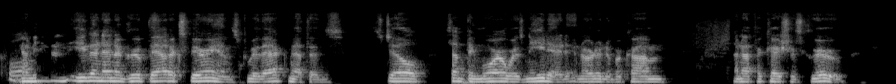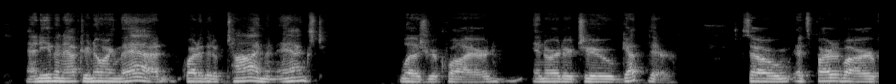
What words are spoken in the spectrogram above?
Cool. And even, even in a group that experienced with ACT methods, still something more was needed in order to become an efficacious group. And even after knowing that, quite a bit of time and angst was required in order to get there. So it's part of our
